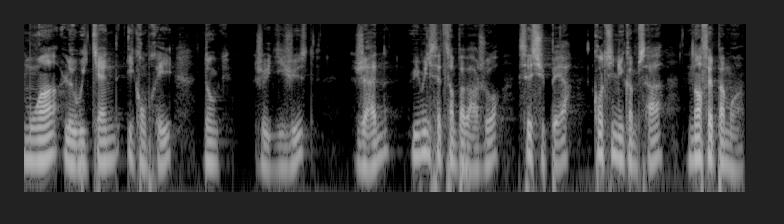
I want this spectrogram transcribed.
moins le week-end y compris. Donc, je lui dis juste, Jeanne, 8700 pas par jour, c'est super, continue comme ça, n'en fais pas moins.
